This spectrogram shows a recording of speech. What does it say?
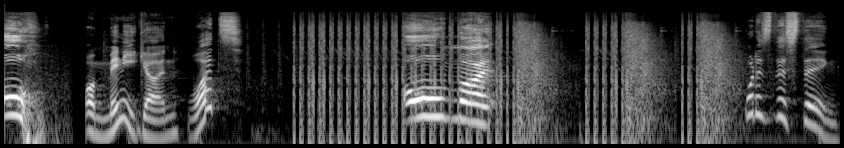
Oh! A minigun? What? Oh my... What is this thing?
